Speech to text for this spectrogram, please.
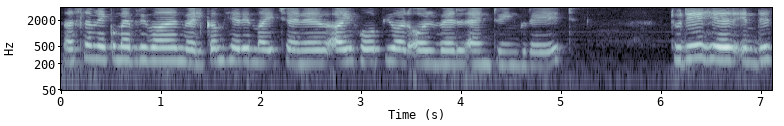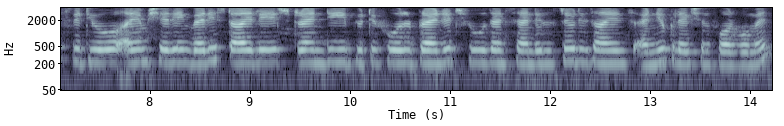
Assalamualaikum everyone. Welcome here in my channel. I hope you are all well and doing great. Today here in this video I am sharing very stylish trendy beautiful branded shoes and sandals new designs and new collection for women.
